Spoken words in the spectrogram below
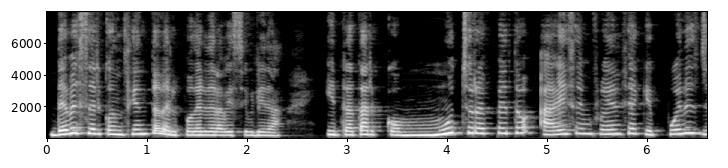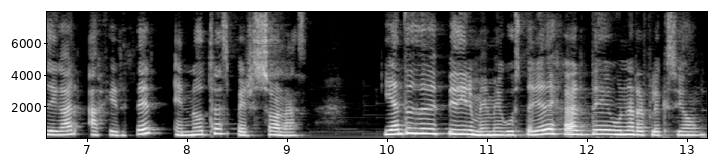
debes ser consciente del poder de la visibilidad y tratar con mucho respeto a esa influencia que puedes llegar a ejercer en otras personas y antes de despedirme, me gustaría dejarte una reflexión.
